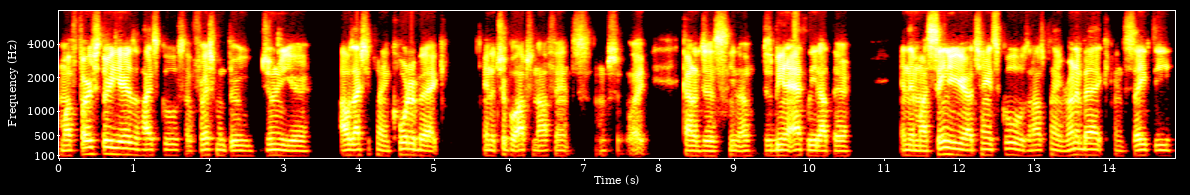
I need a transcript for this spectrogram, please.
my first three years of high school, so freshman through junior year, I was actually playing quarterback in a triple option offense. I'm sure, like kind of just, you know, just being an athlete out there. And then my senior year, I changed schools and I was playing running back and safety,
